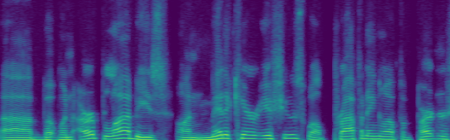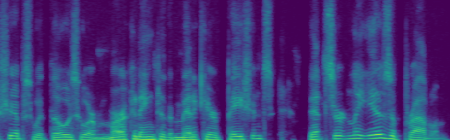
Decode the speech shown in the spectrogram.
uh, but when AARP lobbies on Medicare issues while profiting off of partnerships with those who are marketing to the Medicare patients, that certainly is a problem.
